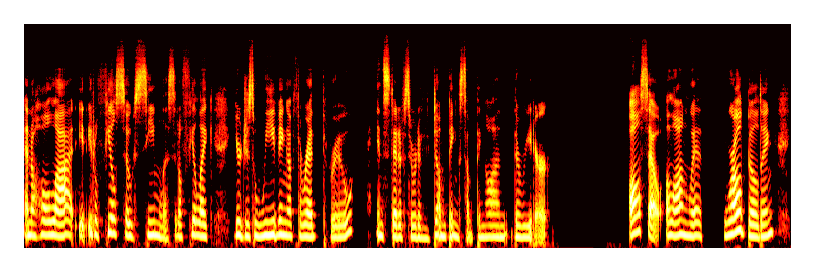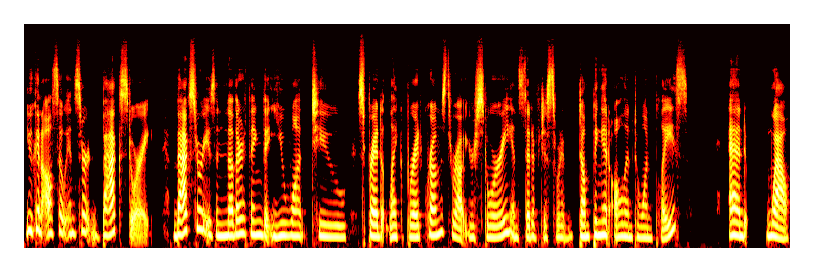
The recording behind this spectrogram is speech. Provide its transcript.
and a whole lot, it, it'll feel so seamless. It'll feel like you're just weaving a thread through instead of sort of dumping something on the reader. Also, along with world building, you can also insert backstory. Backstory is another thing that you want to spread like breadcrumbs throughout your story instead of just sort of dumping it all into one place. And wow,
